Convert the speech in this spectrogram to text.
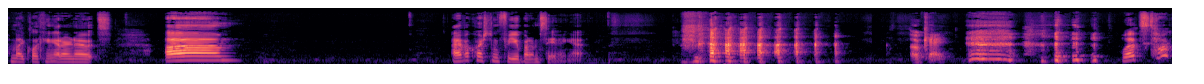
I'm like looking at our notes. Um, I have a question for you, but I'm saving it. okay. Let's talk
